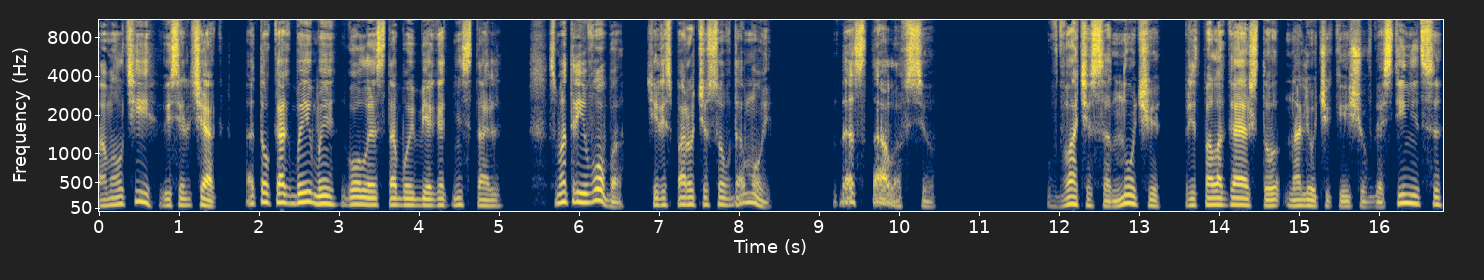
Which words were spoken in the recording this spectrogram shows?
Помолчи, весельчак, а то как бы и мы голые с тобой бегать не стали. Смотри в оба, через пару часов домой. Достало все. В два часа ночи, предполагая, что налетчики еще в гостинице,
